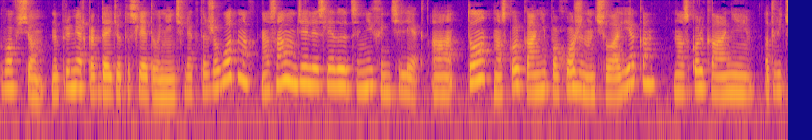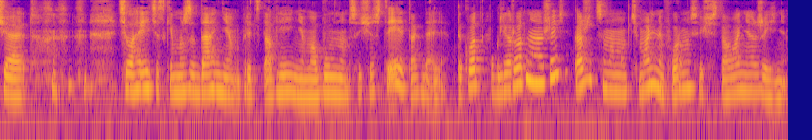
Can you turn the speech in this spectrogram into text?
во всем. Например, когда идет исследование интеллекта животных, на самом деле исследуется не их интеллект, а то, насколько они похожи на человека, насколько они отвечают человеческим ожиданиям, представлениям об умном существе и так далее. Так вот, углеродная жизнь кажется нам оптимальной формой существования жизни.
